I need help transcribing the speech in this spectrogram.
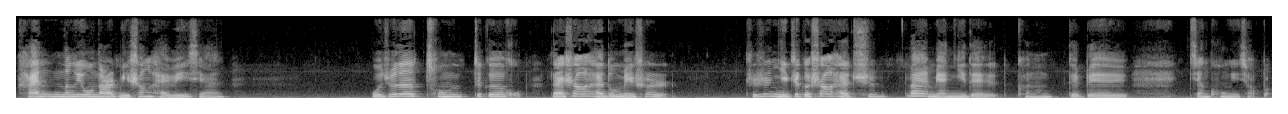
还能有哪儿比上海危险？我觉得从这个。来上海都没事儿，只是你这个上海去外面，你得可能得被监控一下吧。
